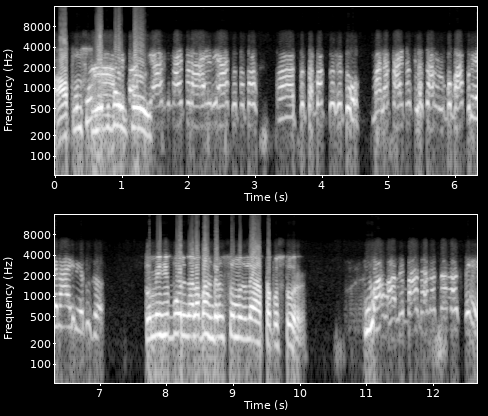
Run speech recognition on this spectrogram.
आपण सहज बोलतोय. नाही तर आयरी असं तर तो, मला काय सांग? नको बापरे आयरी तुझं. तुम्ही ही बोलण्याला भांडण समजलंय आता पस्तोर वा वा मी भांडणच समजते.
